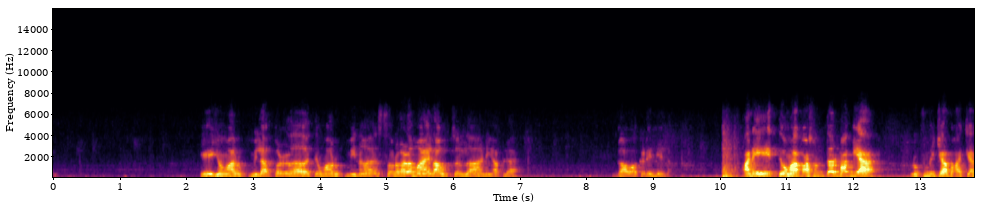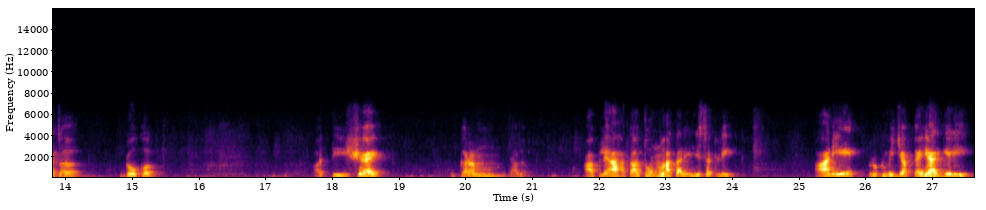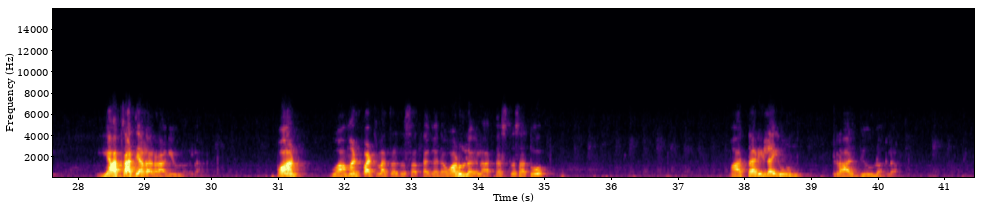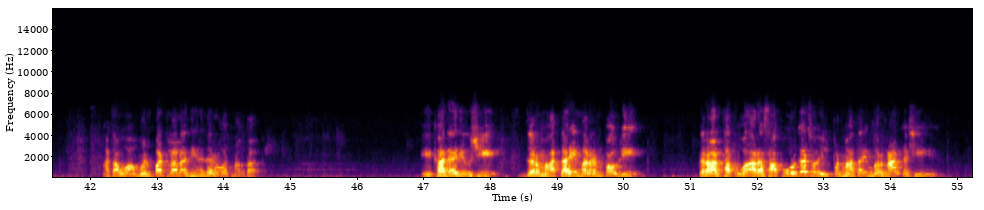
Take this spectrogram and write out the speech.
हे जेव्हा रुक्मीला कळलं तेव्हा रुक्मीनं सरळ मायला उचललं आणि आपल्या गावाकडे नेलं. आणि तेव्हापासून तर मग घ्या रुक्मीच्या भाच्याचं डोकं अतिशय गरम झालं. आपल्या हातातून म्हातारी निसटली. आणि रुक्मीच्या कह्यात गेली याचा त्याला राग येऊ लागला. पण वामन पाटलाचा जसा तगादा वाढू लागला तस तसा तो म्हातारीला येऊन त्रास देऊ लागला. आता वामन पाटलाला धीर धरवत नव्हता. एखाद्या दिवशी जर म्हातारी मरण पावली तर अर्थात वारसा पोरगाच होईल. पण म्हातारी मरणार कशी?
